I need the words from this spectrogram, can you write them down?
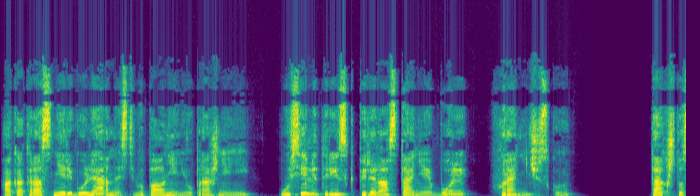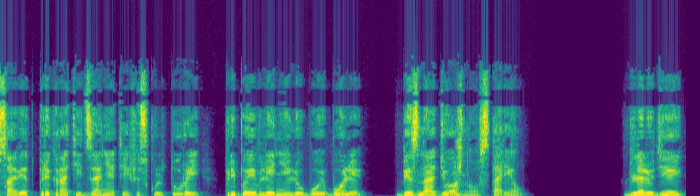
а как раз нерегулярность выполнения упражнений усилит риск перерастания боли в хроническую. Так что совет прекратить занятия физкультурой при появлении любой боли безнадежно устарел. Для людей,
